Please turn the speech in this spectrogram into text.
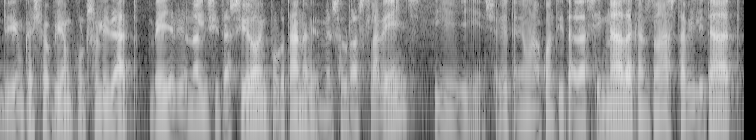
diguem que això havíem consolidat. Bé, hi havia una licitació important, evidentment, sobre els clavells i això ja teníem una quantitat assignada que ens donava estabilitat.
